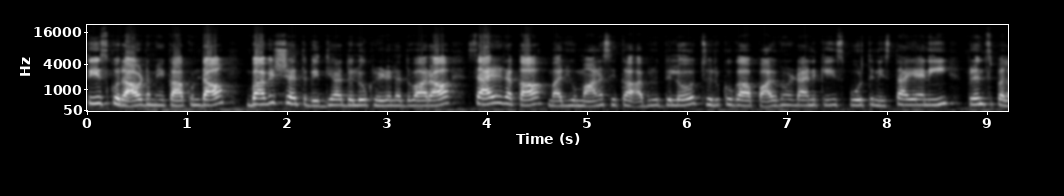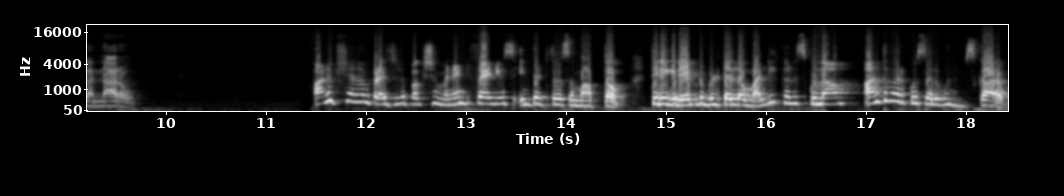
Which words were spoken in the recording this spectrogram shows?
తీసుకురావడమే కాకుండా భవిష్యత్ విద్యార్థులు క్రీడల ద్వారా శారీరక మరియు మానసిక అభివృద్ధిలో చురుకుగా పాల్గొనడానికి స్ఫూర్తినిస్తాయని ప్రిన్సిపల్ అన్నారు. అనుక్షణం ప్రజల పక్షం మెనెంట్ ఫైవ్ న్యూస్ ఇంతటితో సమాప్తం. తిరిగి రేపటి బులెటిన్లో మళ్ళీ కలుసుకుందాం. అంతవరకు సెలవు నమస్కారం.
